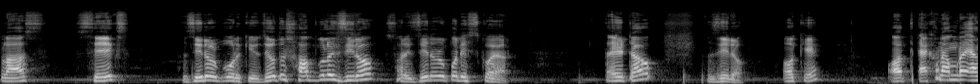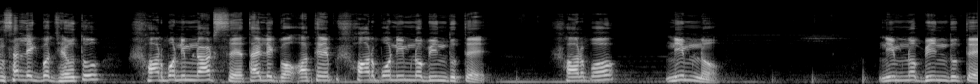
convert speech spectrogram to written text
প্লাস সিক্স জিরোর উপর কিউ। যেহেতু সবগুলোই জিরো সরি জিরোর উপর স্কোয়ার তাই এটাও জিরো ওকে এখন আমরা অ্যান্সার লিখব যেহেতু সর্বনিম্ন আসছে, তাই লিখব, অতএব সর্বনিম্ন বিন্দুতে, সর্বনিম্ন, নিম্ন বিন্দুতে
